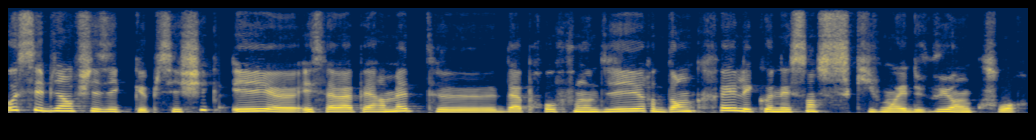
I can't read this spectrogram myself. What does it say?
aussi bien physique que psychique, et, et ça va permettre d'approfondir, d'ancrer les connaissances qui vont être vues en cours.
